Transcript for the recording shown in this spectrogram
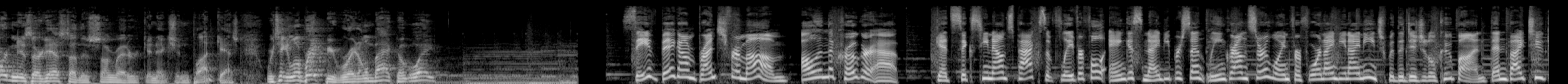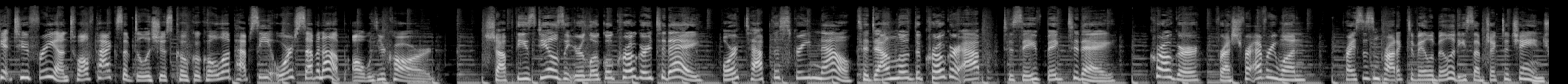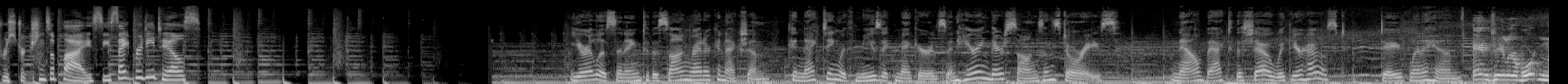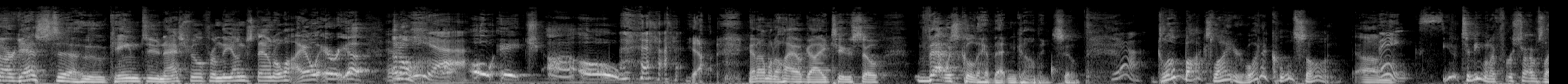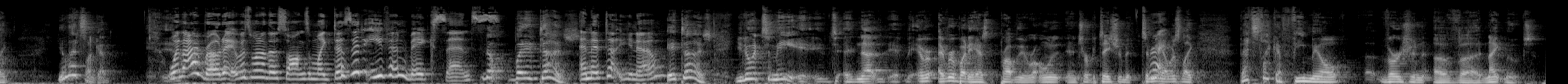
Is our guest on this Songwriter Connection podcast. We're taking a little break. Be right on back. Don't go away. Save big on brunch for mom, all in the Kroger app. Get 16 ounce packs of flavorful Angus 90% lean ground sirloin for $4.99 each with a digital coupon. Then buy two get two free on 12 packs of delicious Coca Cola, Pepsi, or 7UP, all with your card. Shop these deals at your local Kroger today or tap the screen now to download the Kroger app to save big today. Kroger, fresh for everyone. Prices and product availability subject to change. Restrictions apply. See site for details. You're listening to the Songwriter Connection, connecting with music makers and hearing their songs and stories. Now back to the show with your host, Dave Linehan. And Taylor Borton, our guest, uh, who came to Nashville from the Youngstown, Ohio area. Oh, An yeah. O-H-I-O. yeah. And I'm an Ohio guy, too, so that was cool to have that in common. So, Yeah. Glove Box Lighter, what a cool song. Um, Thanks. You know, to me, when I first it, I was like, you know, that's like a. When I wrote it, it was one of those songs. I'm like, does it even make sense? No, but it does. And it, does. you know, It does. You know what? To me, it, not everybody has probably their own interpretation, but to me, I was like, that's like a female uh, version of uh, Night Moves.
